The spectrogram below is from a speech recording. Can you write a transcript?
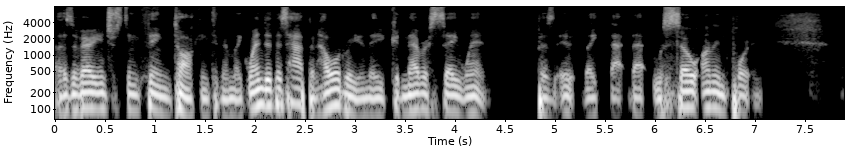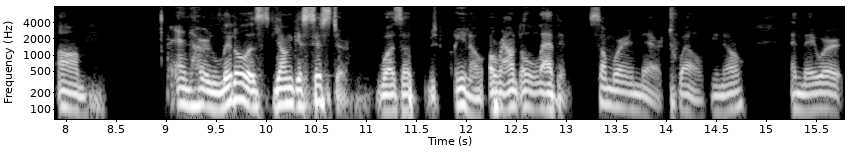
that was a very interesting thing talking to them like when did this happen? How old were you? And they could never say when because it, like that that was so unimportant. Um and her littlest youngest sister was a you know around 11 somewhere in there 12 you know? And they were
